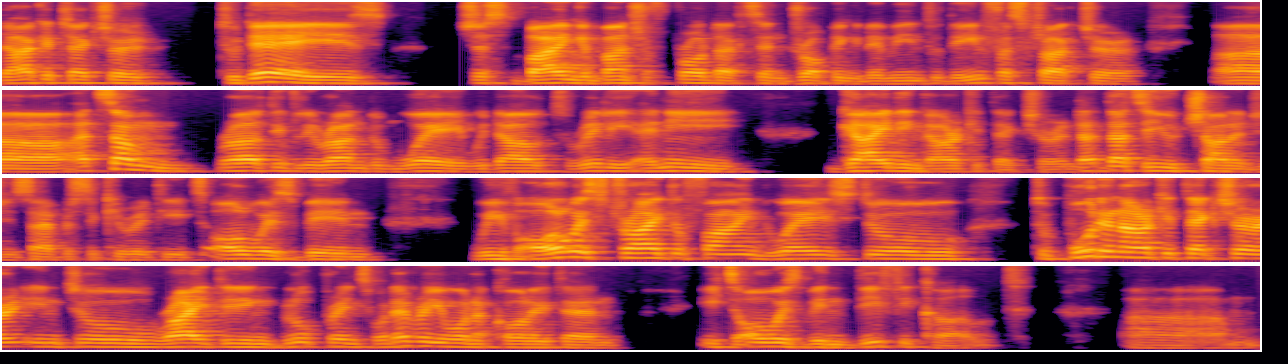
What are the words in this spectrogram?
The architecture today is just buying a bunch of products and dropping them into the infrastructure at some relatively random way without really any guiding architecture. And that, that's a huge challenge in cybersecurity. It's always been, we've always tried to find ways to, to put an architecture into writing, blueprints, whatever you want to call it, and it's always been difficult. Um,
